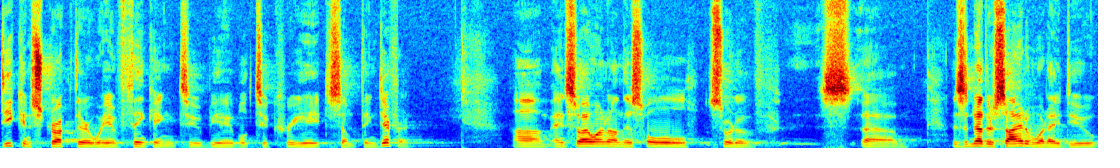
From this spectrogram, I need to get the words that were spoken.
deconstruct their way of thinking to be able to create something different. Um, and so i went on this whole sort of uh, there's another side of what I do.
